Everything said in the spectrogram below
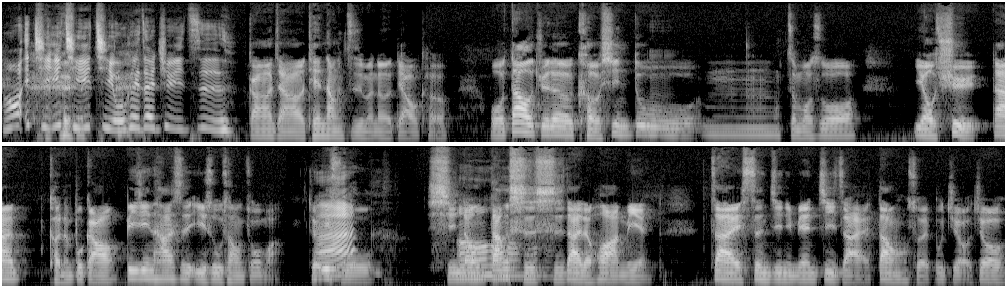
哦，一起一起一起，我可以再去一次。刚刚讲到天堂之门那个雕刻，我倒觉得可信度，嗯，怎么说，有趣，但可能不高。毕竟它是艺术创作嘛，就一幅形容当时时代的画面。在圣经里面记载，大洪水不久就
